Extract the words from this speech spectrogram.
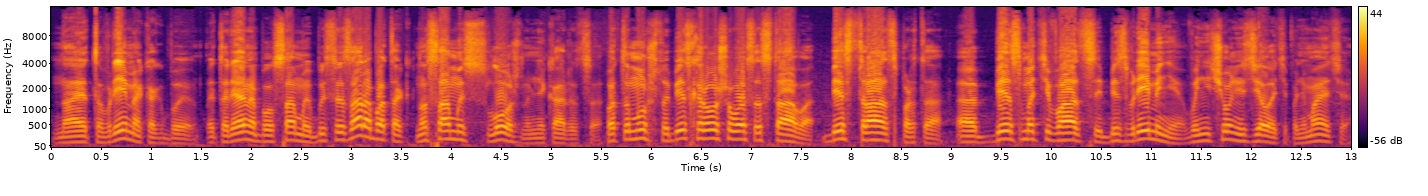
на это время, как бы, это реально был самый быстрый заработок, но самый сложный, мне кажется. Потому что без хорошего состава, без транспорта, э, без мотивации, без времени вы ничего не сделаете, понимаете?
